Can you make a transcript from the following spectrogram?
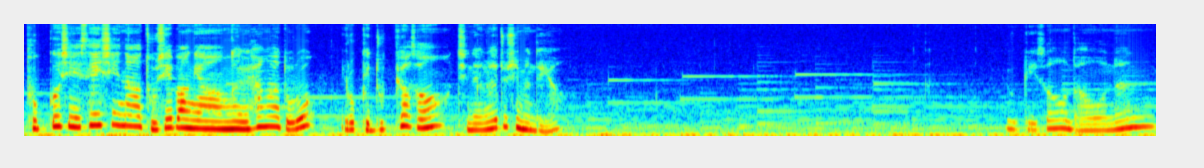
붓끝이 3시나 2시 방향을 향하도록 이렇게 눕혀서 진행을 해주시면 돼요. 여기서 나오는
